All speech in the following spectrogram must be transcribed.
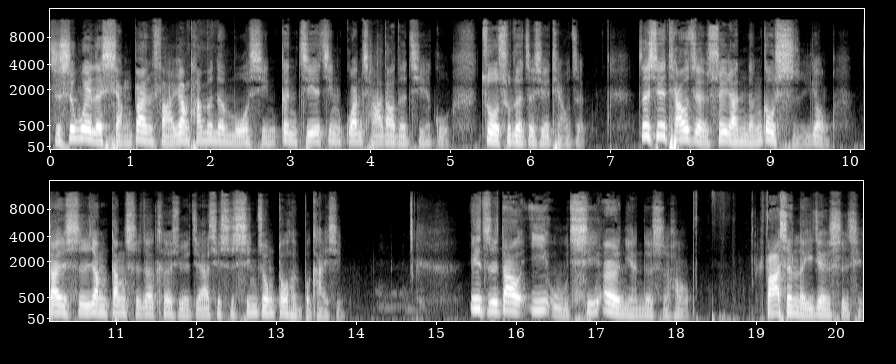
只是为了想办法让他们的模型更接近观察到的结果，做出了这些调整。这些调整虽然能够使用，但是让当时的科学家其实心中都很不开心。一直到一五七二年的时候，发生了一件事情。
